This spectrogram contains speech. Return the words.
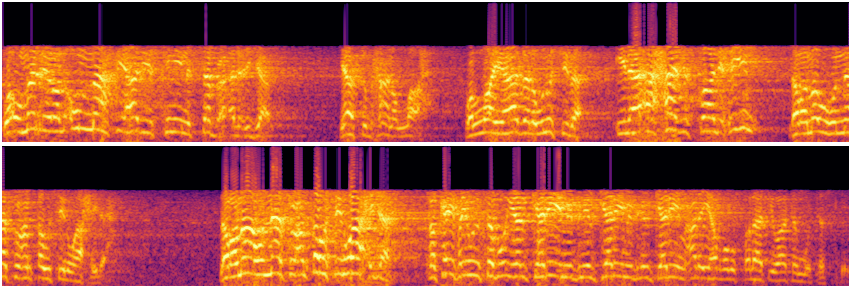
وأمرر الأمة في هذه السنين السبع العجاب. يا سبحان الله والله هذا لو نسب إلى أحد الصالحين لرموه الناس عن قوس واحدة. لرماه الناس عن قوس واحدة فكيف ينسب إلى الكريم ابن الكريم ابن الكريم عليه أفضل الصلاة وأتم التسليم؟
